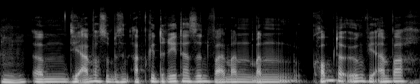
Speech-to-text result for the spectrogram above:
mhm. ähm, die einfach so ein bisschen abgedrehter sind, weil man, man kommt da irgendwie einfach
